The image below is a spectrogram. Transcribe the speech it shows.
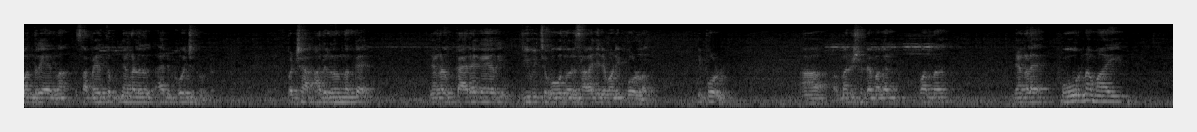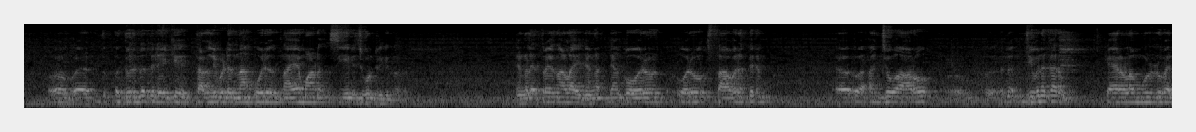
മന്ത്രിയായിരുന്ന സമയത്തും ഞങ്ങൾ അനുഭവിച്ചിട്ടുണ്ട്. പക്ഷെ അതിൽ നിന്നൊക്കെ ഞങ്ങൾ കരകയറി ജീവിച്ചു പോകുന്ന ഒരു സാഹചര്യമാണ് ഇപ്പോൾ ഉള്ളത്. ഇപ്പോൾ മനുഷ്യന്റെ മകൻ വന്ന് ഞങ്ങളെ പൂർണമായി ദുരന്തത്തിലേക്ക് തള്ളിവിടുന്ന ഒരു നയമാണ് സ്വീകരിച്ചു കൊണ്ടിരിക്കുന്നത് ഞങ്ങൾ എത്രയോ നാളായി ഞങ്ങൾ ഞങ്ങൾക്ക് ഓരോ ഓരോ സ്ഥാപനത്തിനും അഞ്ചോ ആറോ ജീവനക്കാരും കേരളം മുഴുവൻ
